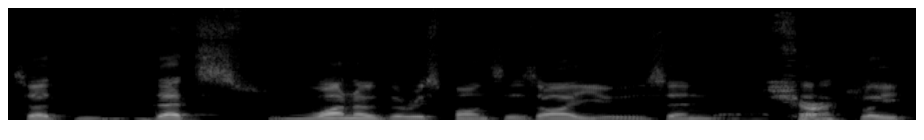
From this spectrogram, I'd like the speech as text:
So that's one of the responses I use. And Sure. actually,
